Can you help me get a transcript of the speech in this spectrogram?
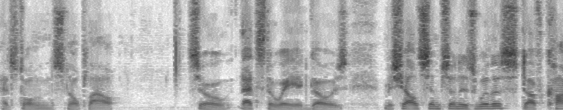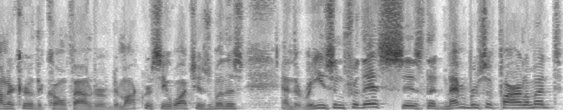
had stolen a snowplow. So that's the way it goes. Michelle Simson is with us. Duff Conacher, the co-founder of Democracy Watch, is with us. And the reason for this is that members of parliament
